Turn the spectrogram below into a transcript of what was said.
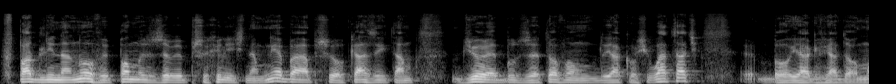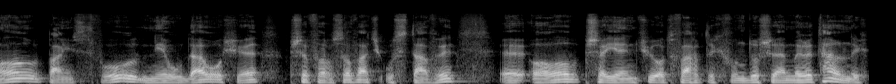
wpadli na nowy pomysł, żeby przychylić nam nieba, a przy okazji tam dziurę budżetową jakoś łatać, bo jak wiadomo, państwu nie udało się przeforsować ustawy e, o przejęciu otwartych funduszy emerytalnych.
